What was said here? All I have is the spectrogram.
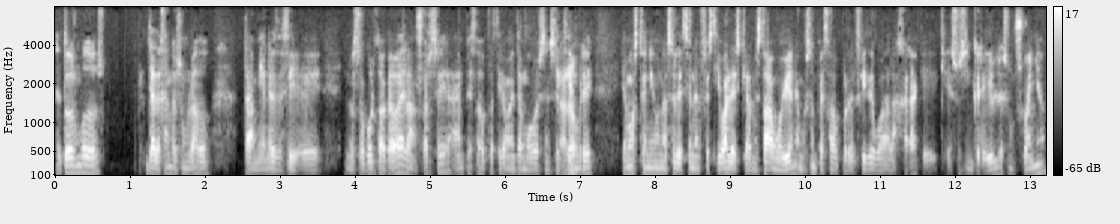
De todos modos, ya dejando eso a un lado, también es decir, eh, nuestro corto acaba de lanzarse, ha empezado prácticamente a moverse en septiembre, hemos tenido una selección en festivales que han estado muy bien, hemos empezado por el FID de Guadalajara, que, eso es increíble, es un sueño,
